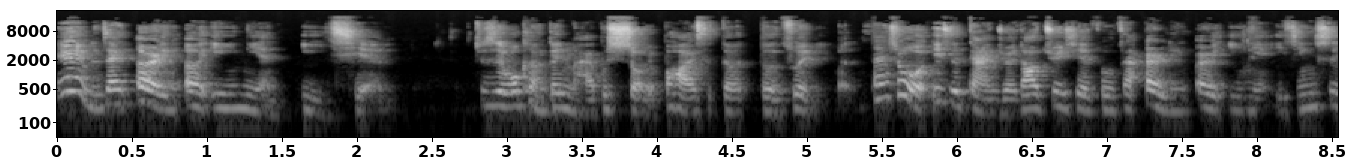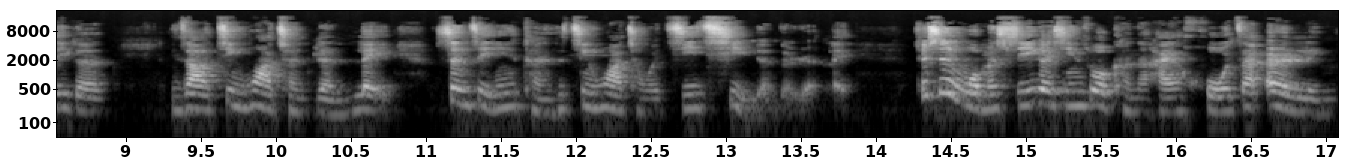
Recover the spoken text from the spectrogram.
因为你们在二零二一年以前。就是我可能跟你们还不熟，也不好意思得得罪你们。但是我一直感觉到巨蟹座在二零二一年已经是一个，你知道，进化成人类，甚至已经可能是进化成为机器人的人类。就是我们十一个星座可能还活在二零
